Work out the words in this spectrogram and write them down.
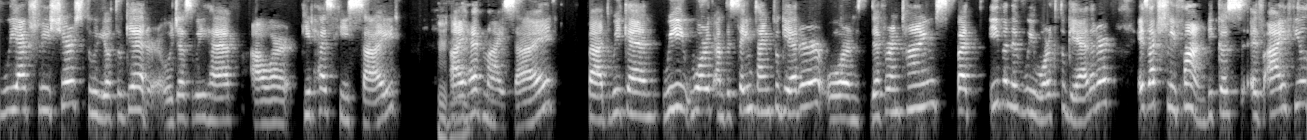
we actually share studio together. We just we have our Pete has his side. Mm-hmm. I have my side but we can we work at the same time together or different times but even if we work together it's actually fun because if i feel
